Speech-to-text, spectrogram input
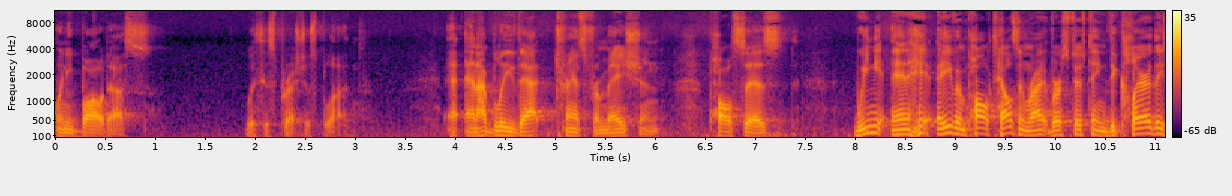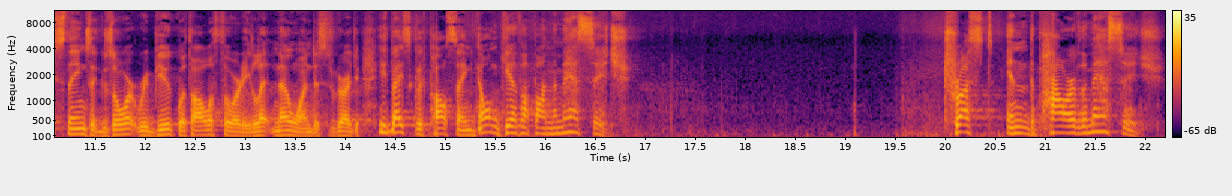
when He bought us with His precious blood, and I believe that transformation. Paul says we need, and he, even Paul tells him right at verse 15, declare these things, exhort, rebuke with all authority, let no one disregard you. He's basically Paul saying, don't give up on the message. Trust in the power of the message.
